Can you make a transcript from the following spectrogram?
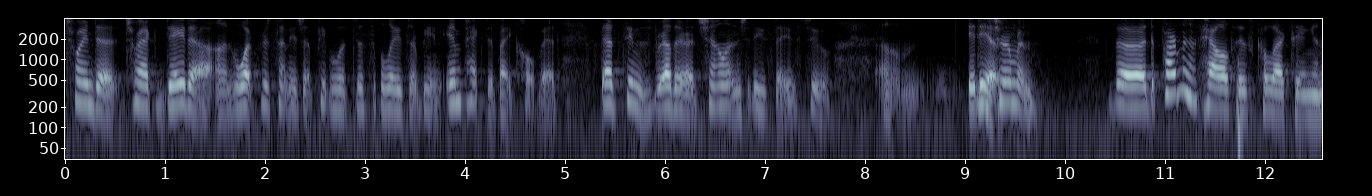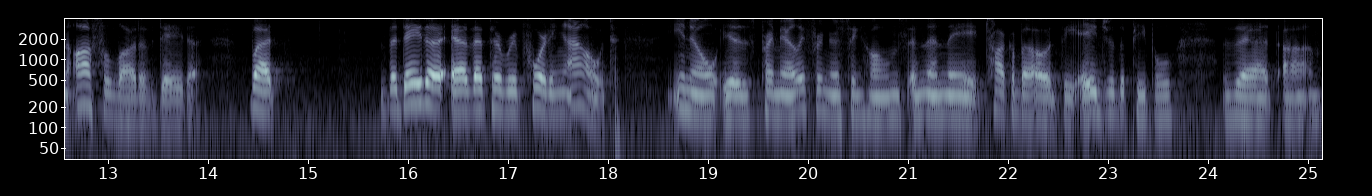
trying to track data on what percentage of people with disabilities are being impacted by COVID, that seems rather a challenge these days to um, It is. determine. The Department of Health is collecting an awful lot of data, but the data uh, that they're reporting out, you know, is primarily for nursing homes, and then they talk about the age of the people that, um,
